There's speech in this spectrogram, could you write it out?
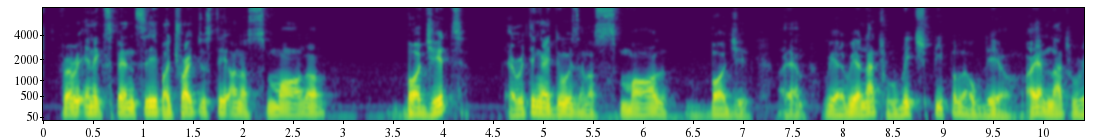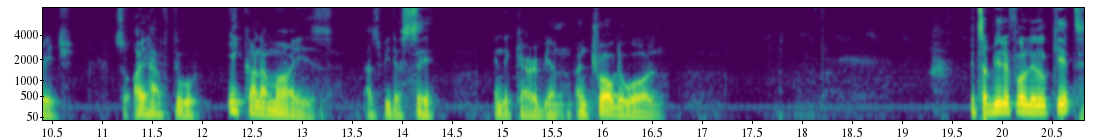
It's very inexpensive. I try to stay on a smaller budget. Everything I do is on a small budget. I am we are we are not rich people out there. I am not rich. So I have to economize, as we just say in the Caribbean and throughout the world. It's a beautiful little kit.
